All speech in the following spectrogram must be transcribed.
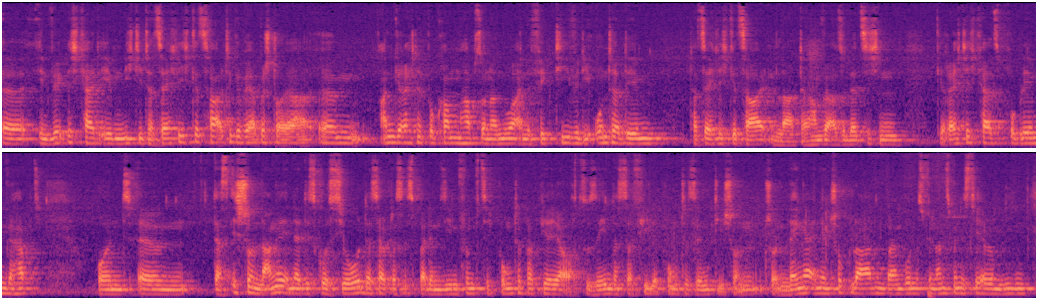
äh, in Wirklichkeit eben nicht die tatsächlich gezahlte Gewerbesteuer ähm, angerechnet bekommen habe, sondern nur eine fiktive, die unter dem tatsächlich gezahlten lag. Da haben wir also letztlich ein Gerechtigkeitsproblem gehabt. Und ähm, das ist schon lange in der Diskussion, deshalb das ist bei dem 57-Punkte-Papier ja auch zu sehen, dass da viele Punkte sind, die schon, schon länger in den Schubladen beim Bundesfinanzministerium liegen.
